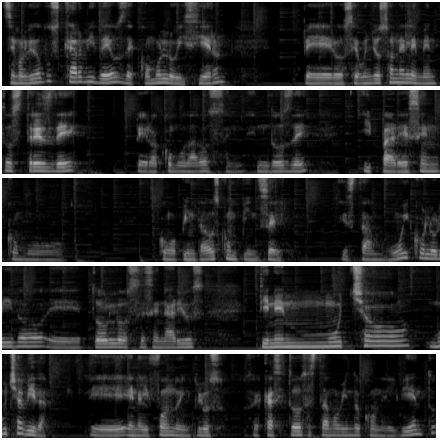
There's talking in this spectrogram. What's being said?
Se me olvidó buscar videos de cómo lo hicieron. Pero según yo son elementos 3D pero acomodados en, 2D y parecen como, como pintados con pincel. Está muy colorido, eh, todos los escenarios tienen mucho, mucha vida eh, en el fondo incluso. O sea, casi todo se está moviendo con el viento,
